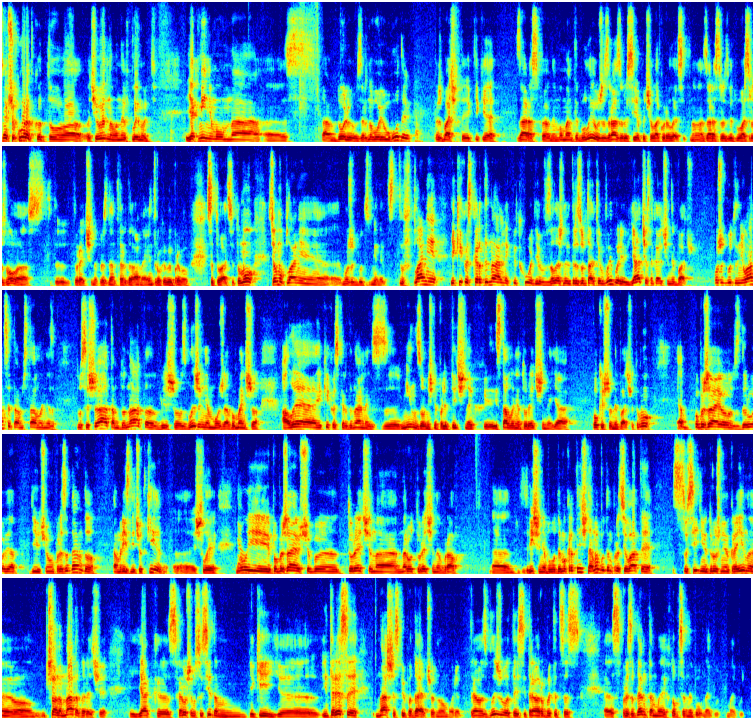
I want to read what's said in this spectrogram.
Ну, Якщо коротко, то очевидно вони вплинуть як мінімум на е, там, долю зернової угоди. Ви ж бачите, як тільки зараз певні моменти були, вже зразу Росія почала курелесити. Ну а зараз відбулася розмова з е, Туреччини президента Ердогана. Він трохи виправив ситуацію. Тому в цьому плані е, можуть бути зміни. В плані якихось кардинальних підходів, залежно від результатів виборів, я, чесно кажучи, не бачу. Можуть бути нюанси там ставлення до США, там до НАТО, більшого зближення може або меншого, але якихось кардинальних змін зовнішньополітичних і ставлення Туреччини я поки що не бачу. Тому я побажаю здоров'я діючому президенту. Там різні чутки е, йшли. Ну і побажаю, щоб Туреччина, народ Туреччини обрав е, рішення було демократичне. А ми будемо працювати з сусідньою дружньою країною, членом НАТО, до речі, як е, з хорошим сусідом, який е, інтереси наші співпадають в Чорному морі. Треба зближуватись і треба робити це з, е, з президентами, хто б це не був в майбутньому.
